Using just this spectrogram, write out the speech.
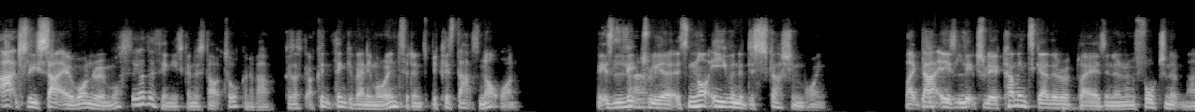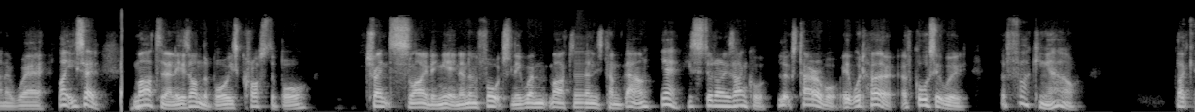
actually sat here wondering what's the other thing he's going to start talking about because I, I couldn't think of any more incidents because that's not one. It's um, literally a, it's not even a discussion point. Like that is literally a coming together of players in an unfortunate manner where, like you said, Martinelli is on the ball, he's crossed the ball, Trent's sliding in, and unfortunately, when Martinelli's come down, yeah, he's stood on his ankle. Looks terrible. It would hurt, of course it would. But fucking hell, like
